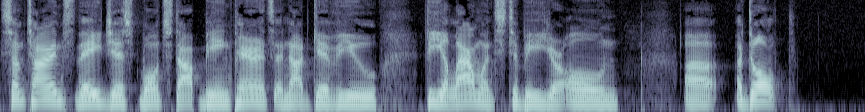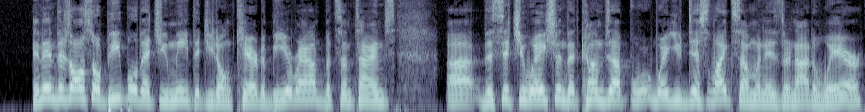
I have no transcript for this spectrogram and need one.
sometimes they just won't stop being parents and not give you the allowance to be your own uh, adult. And then there's also people that you meet that you don't care to be around, but sometimes uh, the situation that comes up where you dislike someone is they're not aware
